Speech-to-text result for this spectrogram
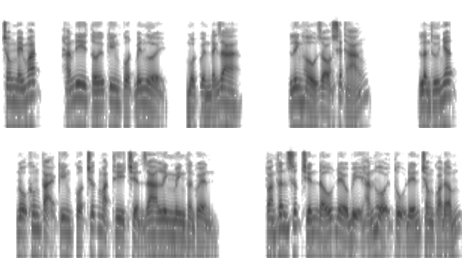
Trong nháy mắt, hắn đi tới kinh cột bên người, một quyền đánh ra. Linh hầu dò xét tháng. Lần thứ nhất, nộ không tại kim cột trước mặt thi triển ra linh minh thần quyền. Toàn thân sức chiến đấu đều bị hắn hội tụ đến trong quả đấm,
